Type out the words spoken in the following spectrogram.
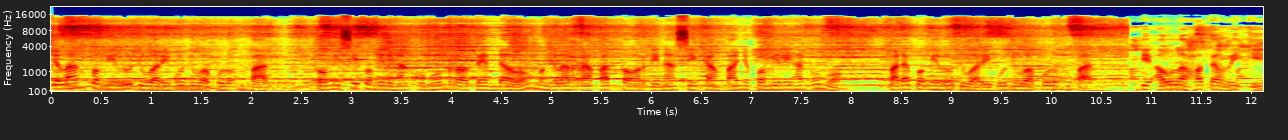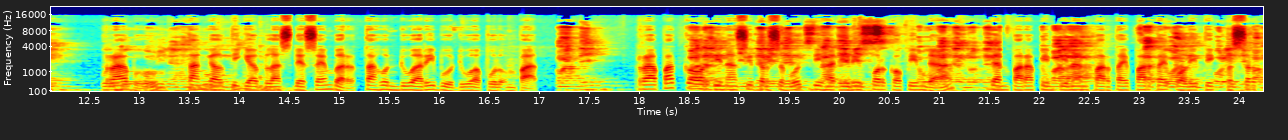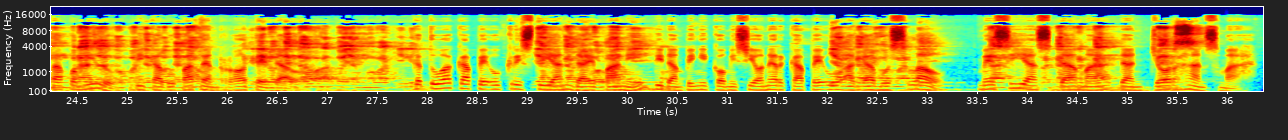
Jelang pemilu 2024, Komisi Pemilihan Umum Rotendao menggelar rapat koordinasi kampanye pemilihan umum pada pemilu 2024 di Aula Hotel Riki, Rabu, tanggal 13 Desember tahun 2024. Rapat koordinasi tersebut dihadiri Forkopimda dan para pimpinan partai-partai politik peserta pemilu di Kabupaten Rotendao. Ketua KPU Christian Daepani didampingi Komisioner KPU Agabus Lau, Mesias Dama dan Jorhansmah.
